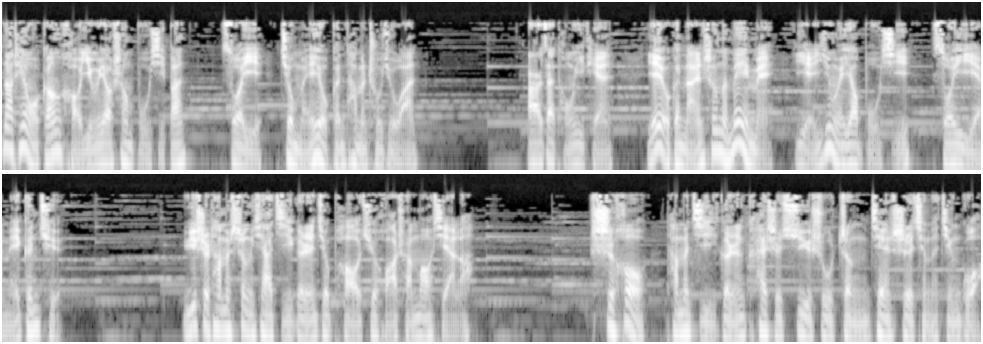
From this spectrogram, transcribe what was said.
那天我刚好因为要上补习班，所以就没有跟他们出去玩。而在同一天，也有个男生的妹妹也因为要补习，所以也没跟去。于是他们剩下几个人就跑去划船冒险了。事后，他们几个人开始叙述整件事情的经过。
